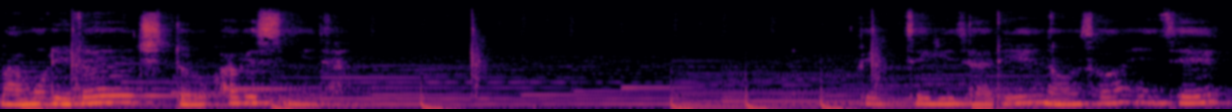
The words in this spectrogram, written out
마무리를 짓도록 하겠습니다. 빼뜨기 자리에 넣어서 흰색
